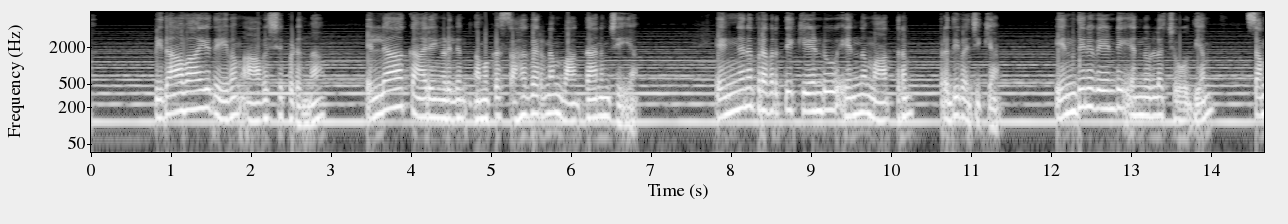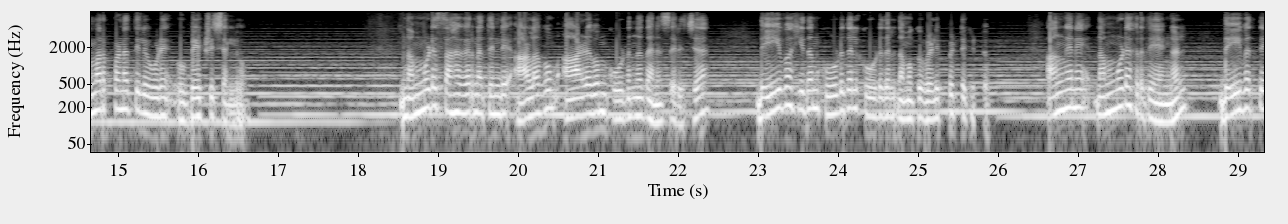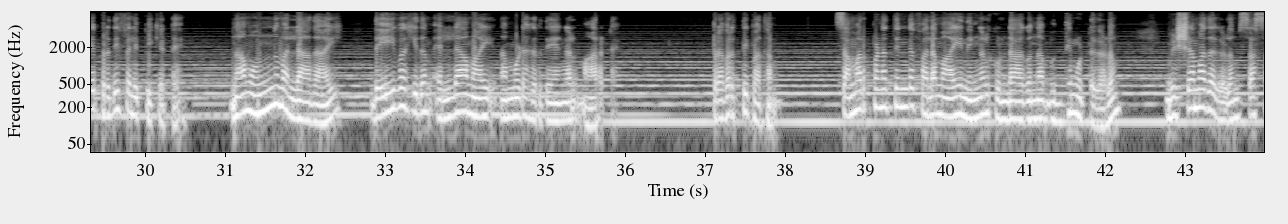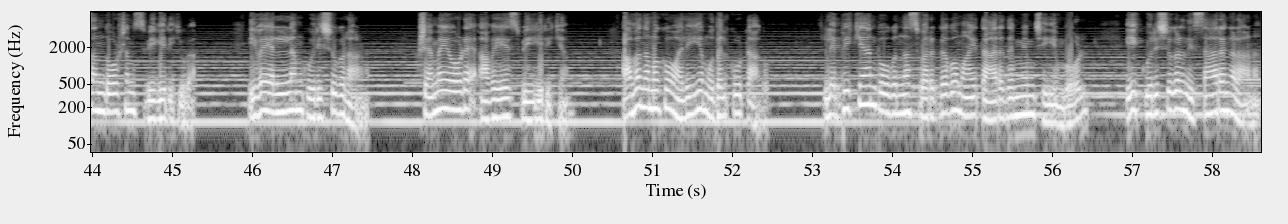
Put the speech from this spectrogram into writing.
പിതാവായ ദൈവം ആവശ്യപ്പെടുന്ന എല്ലാ കാര്യങ്ങളിലും നമുക്ക് സഹകരണം വാഗ്ദാനം ചെയ്യാം. എങ്ങനെ പ്രവർത്തിക്കേണ്ടു എന്ന് മാത്രം പ്രതിവചിക്കാം. എന്തിനു വേണ്ടി എന്നുള്ള ചോദ്യം സമർപ്പണത്തിലൂടെ ഉപേക്ഷിച്ചല്ലോ. നമ്മുടെ സഹകരണത്തിന്റെ അളവും ആഴവും കൂടുന്നതനുസരിച്ച് ദൈവഹിതം കൂടുതൽ കൂടുതൽ നമുക്ക് വെളിപ്പെട്ട് കിട്ടും. അങ്ങനെ നമ്മുടെ ഹൃദയങ്ങൾ ദൈവത്തെ പ്രതിഫലിപ്പിക്കട്ടെ. നാം ഒന്നുമല്ലാതായി ദൈവഹിതം എല്ലാമായി നമ്മുടെ ഹൃദയങ്ങൾ മാറട്ടെ. പ്രവൃത്തിപഥം. സമർപ്പണത്തിന്റെ ഫലമായി നിങ്ങൾക്കുണ്ടാകുന്ന ബുദ്ധിമുട്ടുകളും വിഷമതകളും സസന്തോഷം സ്വീകരിക്കുക. ഇവയെല്ലാം കുരിശുകളാണ്. ക്ഷമയോടെ അവയെ സ്വീകരിക്കാം. അവ നമുക്ക് വലിയ മുതൽക്കൂട്ടാകും. ലഭിക്കാൻ പോകുന്ന സ്വർഗവുമായി താരതമ്യം ചെയ്യുമ്പോൾ ഈ കുരിശുകൾ നിസ്സാരങ്ങളാണ്.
